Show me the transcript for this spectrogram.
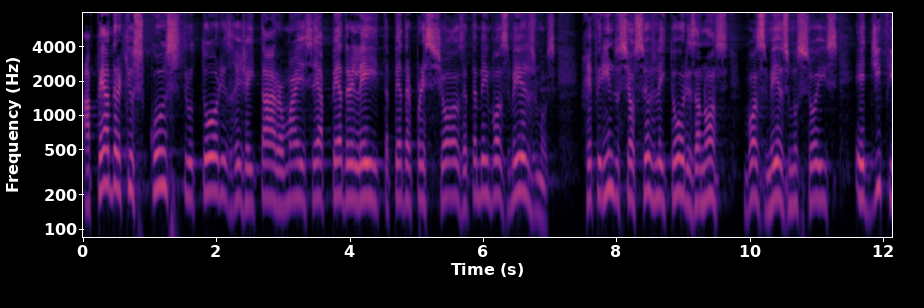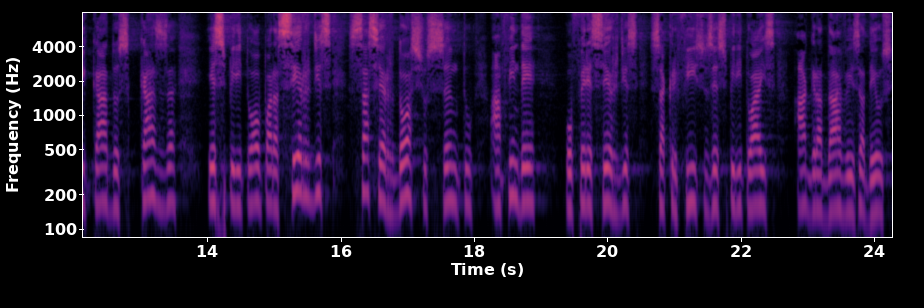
a pedra que os construtores rejeitaram, mas é a pedra eleita, pedra preciosa, também vós mesmos, referindo-se aos seus leitores, a nós, vós mesmos sois edificados casa espiritual para serdes sacerdócio santo, a fim de oferecerdes sacrifícios espirituais agradáveis a Deus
